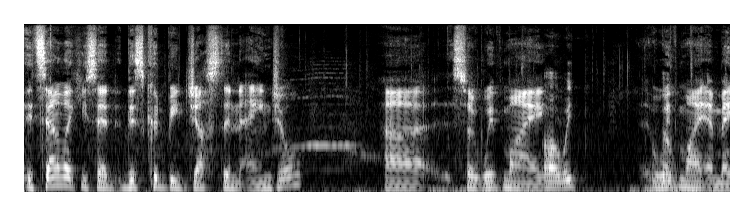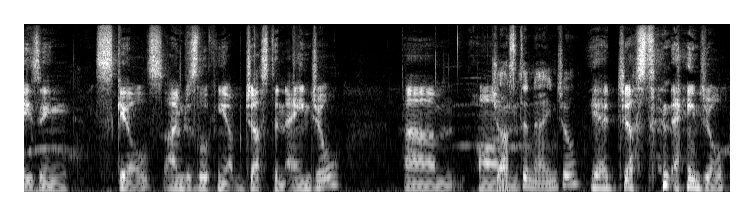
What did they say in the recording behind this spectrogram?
It sounded like you said this could be just an angel. Uh, so with my Oh, we. with oh. my amazing skills, I'm just looking up just an angel. Um, on Justin Angel, yeah, just an angel.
